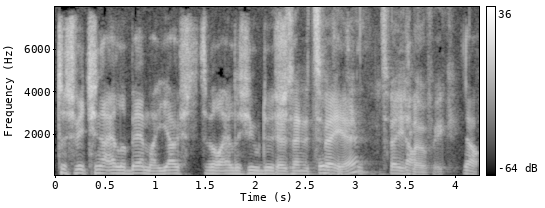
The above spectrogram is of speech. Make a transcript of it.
te switchen naar Alabama. Juist terwijl LSU dus... Ja, er zijn er twee, hè? Twee, ja. geloof ik. Ja.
